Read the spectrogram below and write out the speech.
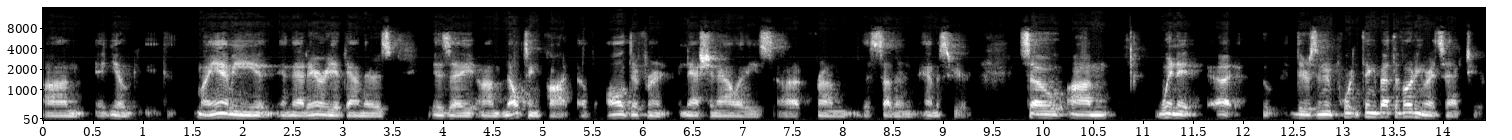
Um, and, you know, Miami and, and that area down there is is a um, melting pot of all different nationalities uh, from the southern hemisphere. So um, when it uh, there's an important thing about the Voting Rights Act here,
